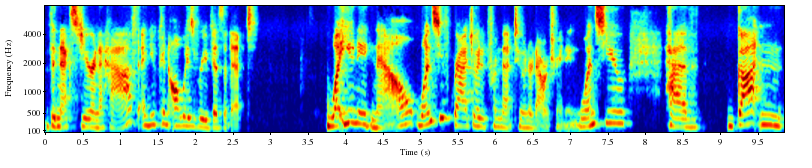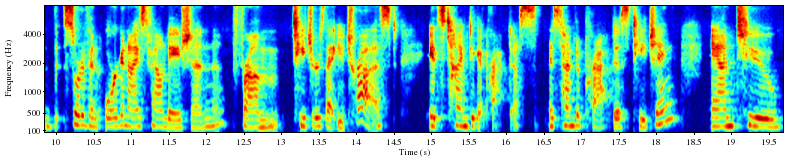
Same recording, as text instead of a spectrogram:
the next year and a half, and you can always revisit it what you need now, once you've graduated from that 200 hour training, once you have gotten sort of an organized foundation from teachers that you trust, it's time to get practice. It's time to practice teaching and to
